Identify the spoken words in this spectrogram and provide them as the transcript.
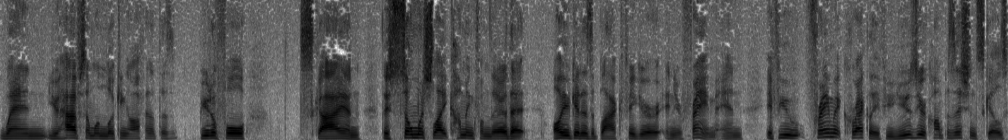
when you have someone looking off at this beautiful sky, and there's so much light coming from there that all you get is a black figure in your frame. And if you frame it correctly, if you use your composition skills,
